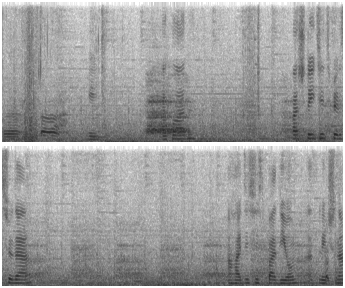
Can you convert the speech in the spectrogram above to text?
Окей. Так, ладно. Пошлите теперь сюда. Ага, здесь есть подъем. Отлично.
